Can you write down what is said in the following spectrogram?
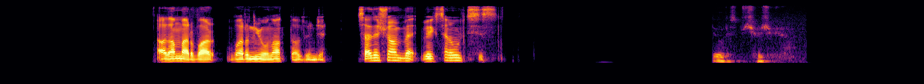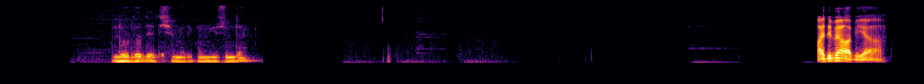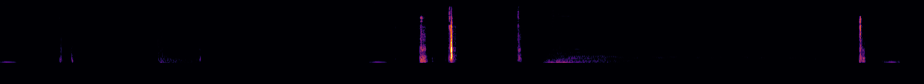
Adamlar var varınıyor onu attı az önce. Zaten şu an Ve- Vexen ultisiz. Diyoruz bir çocuk Lord'a da yetişemedik onun yüzünden. Hadi be abi ya.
